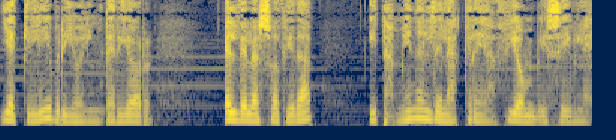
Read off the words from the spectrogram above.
y equilibrio interior, el de la sociedad y también el de la creación visible.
